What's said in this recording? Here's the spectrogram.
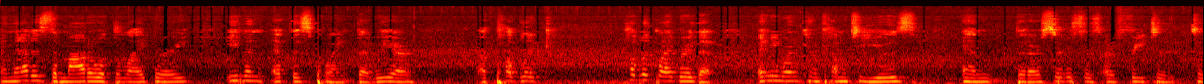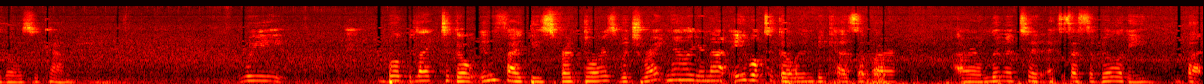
and that is the motto of the library, even at this point, that we are a public, public library that anyone can come to use and that our services are free to, to those who come. We would like to go inside these front doors, which right now you're not able to go in because of our our limited accessibility, but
